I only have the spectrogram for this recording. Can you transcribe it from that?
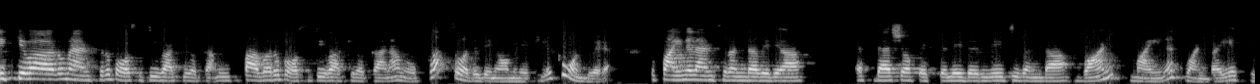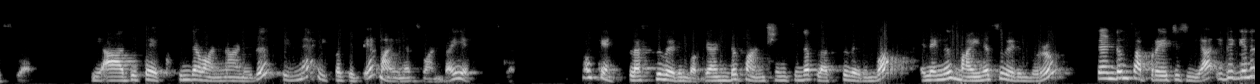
മിക്കവാറും ആൻസർ പോസിറ്റീവ് ആക്കി വെക്കാം. മീൻസ് പവർ പോസിറ്റീവ് ആക്കി വെക്കാനാ നോക്കുക. സോ അത് ഡിനോമിനേറ്ററിലേക്ക് കൊണ്ടുവരാം. ഫൈനൽ ആൻസർ എന്താ വരിക? എഫ് ഡാഷ് ഓഫ് എക്സിലെ ഡെറിവേറ്റീവ് എന്താ? One minus one by x square ഈ ആദ്യത്തെ എക്സിന്റെ വൺ ആണിത്. പിന്നെ ഇപ്പൊ കിട്ടിയ minus one by x okay plus വരുമ്പോൾ രണ്ട് ഫംഗ്ഷൻസിന്റെ പ്ലസ് വരുമ്പോൾ അല്ലെങ്കിൽ മൈനസ് വരുമ്പോഴും രണ്ടും സെപ്പറേറ്റ് ചെയ്യുക ഇതിങ്ങനെ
